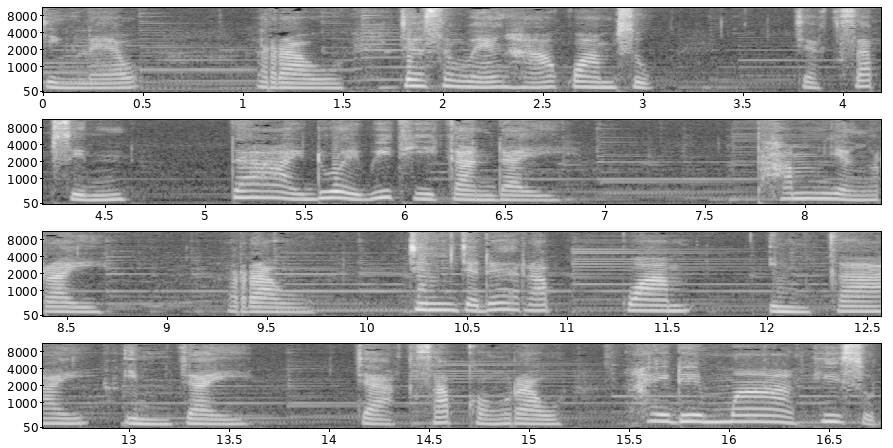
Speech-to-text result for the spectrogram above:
จริงแล้ว เราจะแสวงหาความสุข จากทรัพย์สินได้ด้วยวิธีการใดทำอย่างไร เราจึงจะได้รับความอิ่มกาย อิ่มใจ จากทรัพย์ของเราให้ได้มากที่สุด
